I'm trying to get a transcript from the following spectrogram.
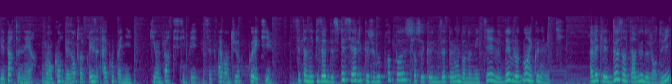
des partenaires ou encore des entreprises accompagnées qui ont participé à cette aventure collective. C'est un épisode spécial que je vous propose sur ce que nous appelons dans nos métiers le développement économique. Avec les deux interviews d'aujourd'hui,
